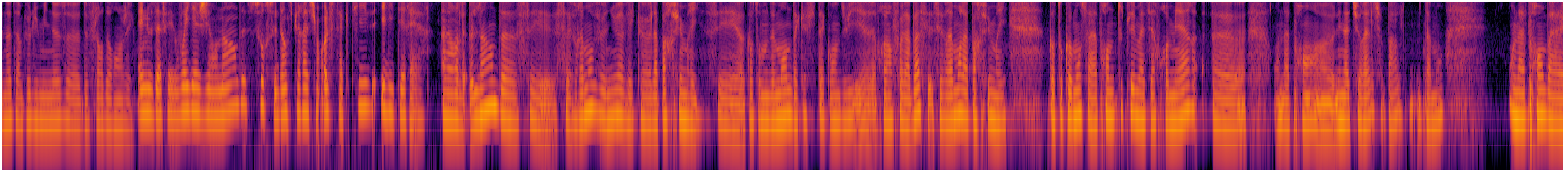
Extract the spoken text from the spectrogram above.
notes un peu lumineuses de fleurs d'oranger. Elle nous a fait voyager en Inde, source d'inspiration olfactive et littéraire. Alors l'Inde, c'est vraiment venu avec euh, la parfumerie. C'est euh, quand on me demande bah, qu'est-ce qui t'a conduit euh, la première fois là-bas, c'est vraiment la parfumerie. Quand on commence à apprendre toutes les matières premières, on apprend les naturels, je parle notamment. On apprend bah,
